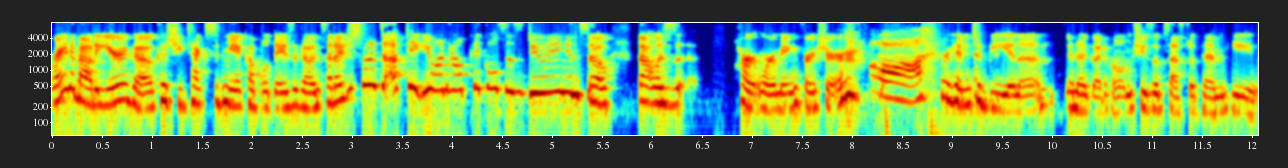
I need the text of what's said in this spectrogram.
right about a year ago because she texted me a couple days ago and said, I just wanted to update you on how Pickles is doing. And so that was heartwarming for sure. Aww. for him to be in a in a good home. She's obsessed with him. He,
